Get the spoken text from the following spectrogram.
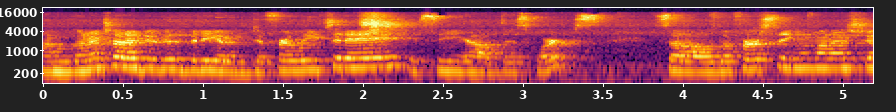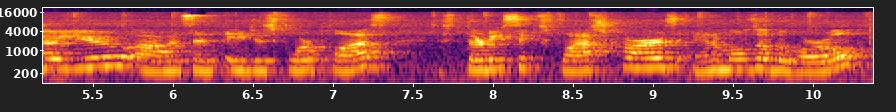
I'm gonna try to do this video differently today to see how this works. So the first thing I'm gonna show you, um, it says ages four plus. It's 36 flashcards, animals of the world.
